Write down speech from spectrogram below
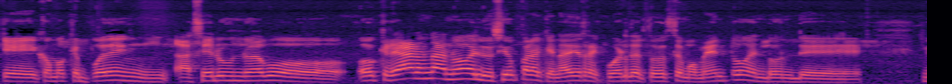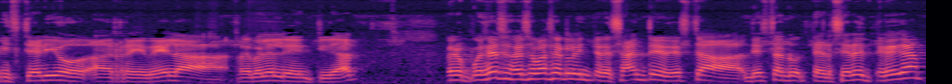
que como que pueden hacer un nuevo, o crear una nueva ilusión para que nadie recuerde todo este momento en donde Misterio ah, revela, revela la identidad. Pero pues eso, eso va a ser lo interesante de esta, de esta tercera entrega.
